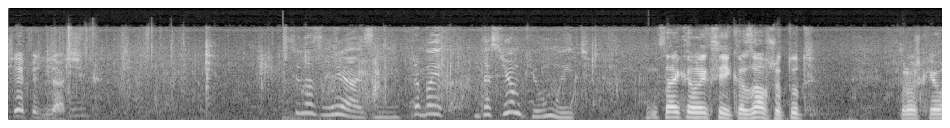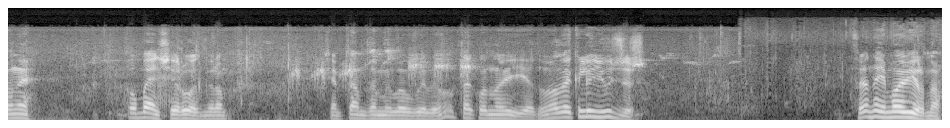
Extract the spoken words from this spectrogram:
Ще підлящик. Ці у нас грязні. Треба їх для зйомки умити. Ну, Це Олексій казав, що тут трошки вони поменші розміром, ніж там, де ми ловили. Ну так воно і є. Ну але клюють же ж. Це неймовірно.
